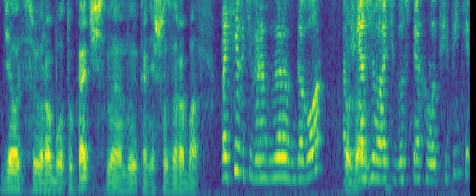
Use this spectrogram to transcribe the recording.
делать свою работу качественно, ну и, конечно, зарабатывать. Спасибо тебе за разговор. Пожалуйста. Я желаю тебе успеха в общепите.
